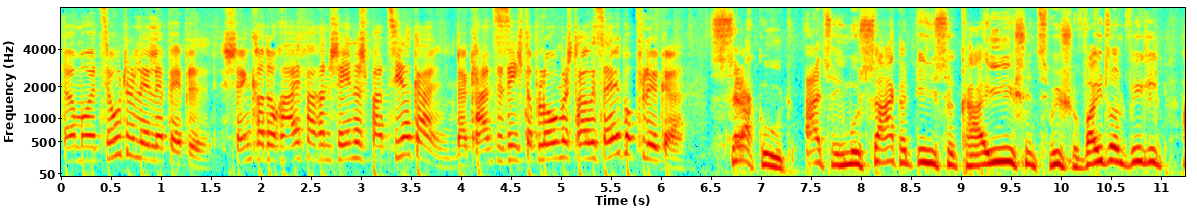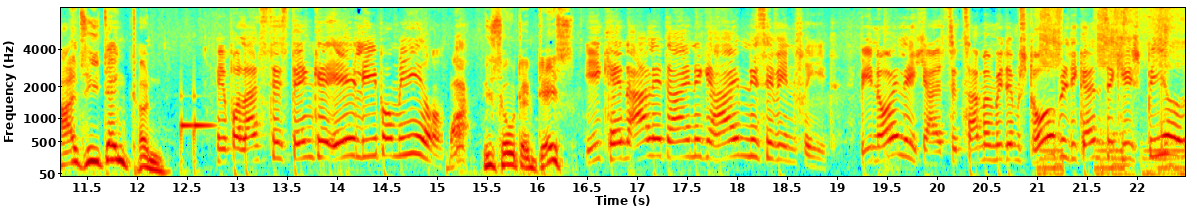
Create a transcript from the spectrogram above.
Hör mal zu, du Lillepeppel. Schenk ihr doch einfach einen schönen Spaziergang. Da kann sie sich der Blumenstrauß selber pflücken. Sehr gut. Also ich muss sagen, diese KI ist inzwischen weiterentwickelt, als ich denken. Überlass das Denken eh lieber mir. Was? Wieso denn das? Ich kenne alle deine Geheimnisse, Winfried. Wie neulich, als du zusammen mit dem Strobel die ganze Kiste Bier...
